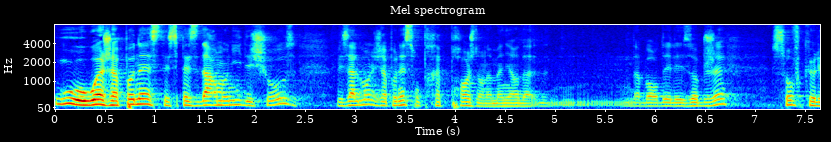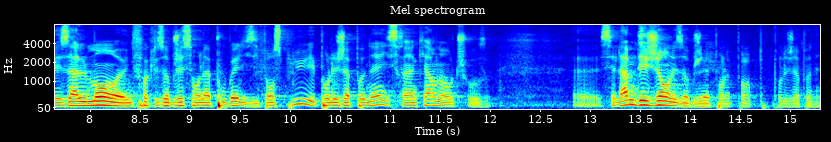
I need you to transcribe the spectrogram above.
ou au Wa japonais, cette espèce d'harmonie des choses. Les Allemands et les Japonais sont très proches dans la manière d'aborder les objets, sauf que les Allemands, une fois que les objets sont à la poubelle, ils n'y pensent plus, et pour les Japonais, ils se réincarnent en autre chose. Euh, c'est l'âme des gens, les objets, pour, les Japonais.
